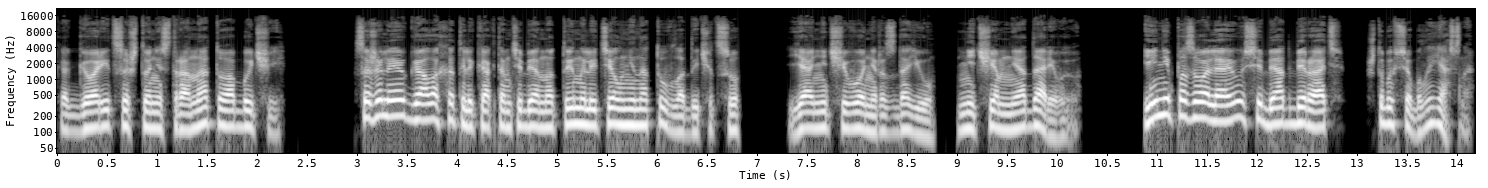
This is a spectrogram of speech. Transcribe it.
Как говорится, что не страна, то обычай. Сожалею, Галахат, или как там тебя, но ты налетел не на ту владычицу. Я ничего не раздаю, ничем не одариваю. И не позволяю у себя отбирать, чтобы все было ясно.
